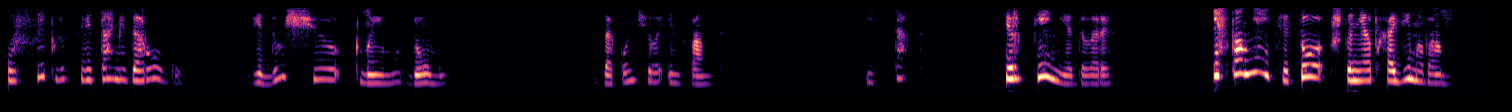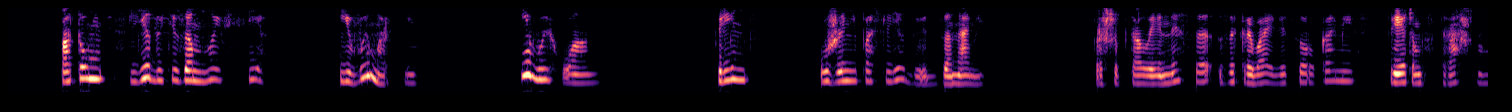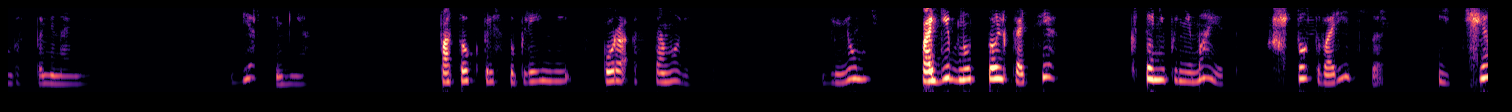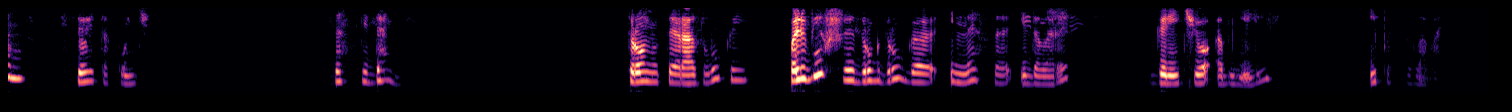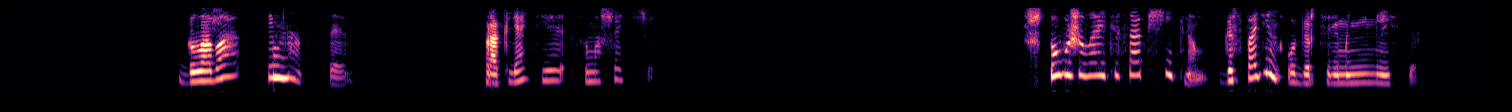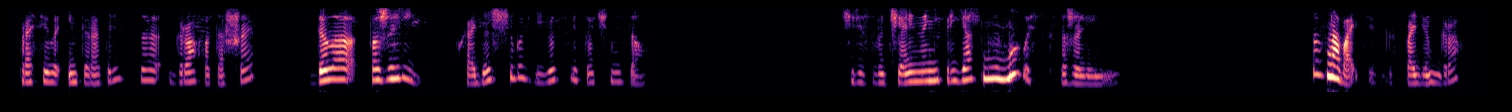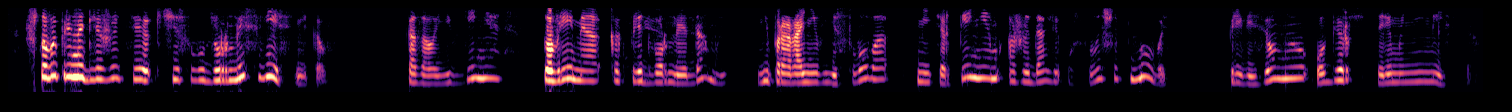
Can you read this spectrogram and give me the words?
усыплю цветами дорогу, ведущую к моему дому, закончила инфанта. Итак, терпение, Долорес. Исполняйте то, что необходимо вам. Потом следуйте за мной все, и вы, маркиз, и вы, Хуан. Принц уже не последует за нами, прошептала Инесса, закрывая лицо руками при этом страшном воспоминании. Верьте мне. Поток преступлений скоро остановится. В нем погибнут только те, кто не понимает, что творится и чем все это кончится. До свидания. Тронутые разлукой, полюбившие друг друга Инесса и Долорес горячо обнялись и поцеловались. Глава 17. Проклятие сумасшедшей. Что вы желаете сообщить нам, господин обер-церемониймейстер? спросила императрица графа Таше де ла Пажери, входящего в ее цветочный зал. Чрезвычайно неприятную новость, к сожалению. Сознавайтесь, господин граф, что вы принадлежите к числу дурных вестников, сказала Евгения, в то время как придворные дамы, не проронив ни слова, с нетерпением ожидали услышать новость, привезенную обер-церемониймейстером.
